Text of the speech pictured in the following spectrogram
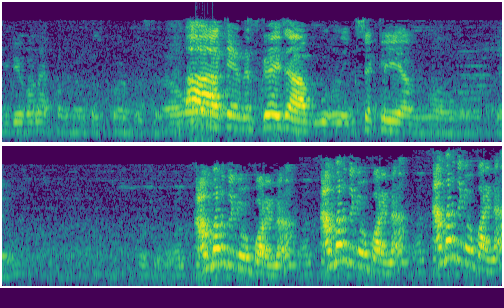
ভিডিও বানায় সাবস্ক্রাইবার হয়েছে? great. Um, exactly. Um, আমার তো কেউ করে না। আমার তো কেউ করে না। আমার তো কেউ করে না।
